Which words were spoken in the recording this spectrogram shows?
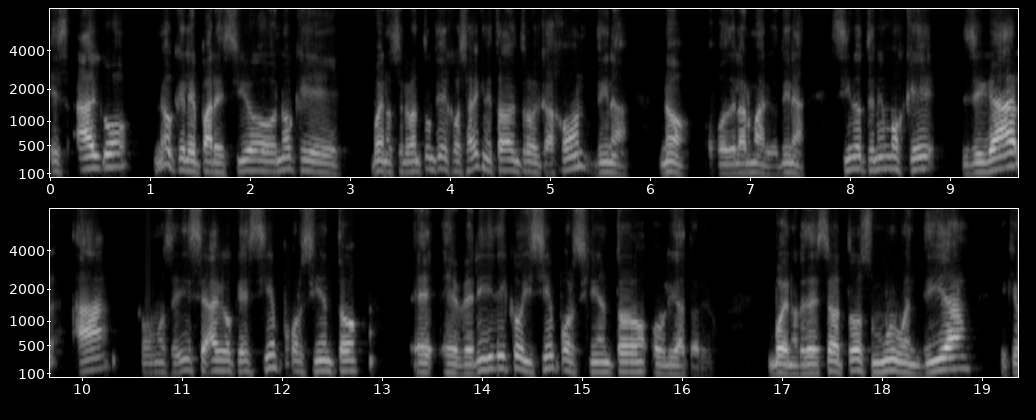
es algo no que le pareció, no que, bueno, se levantó un día y dijo, ¿sabes quién estaba dentro del cajón? Dina, no, o del armario, Dina, sino tenemos que llegar a, como se dice, algo que es 100% eh, eh, verídico y 100% obligatorio. Bueno, les deseo a todos un muy buen día y que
